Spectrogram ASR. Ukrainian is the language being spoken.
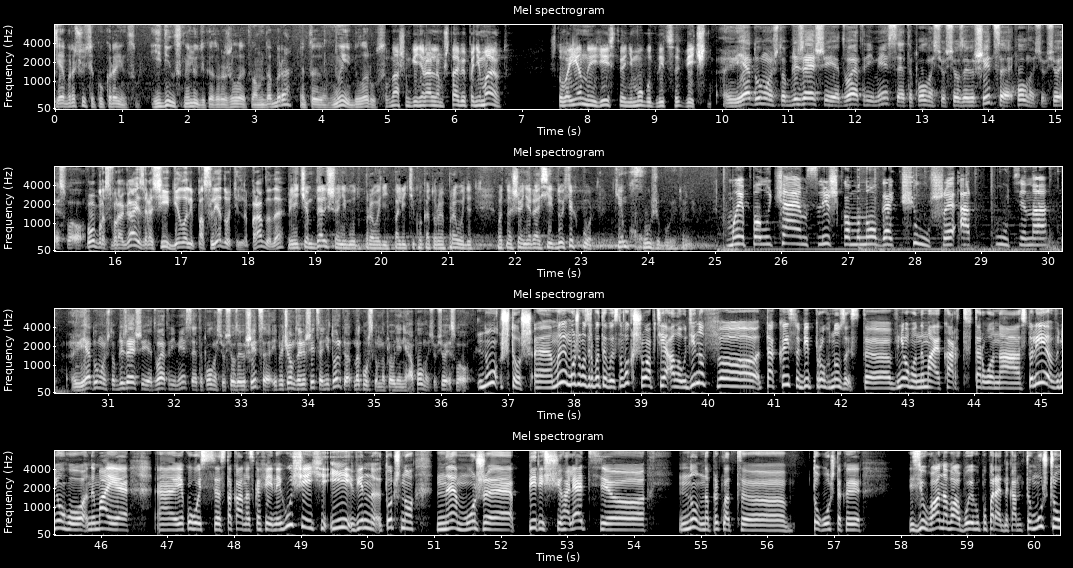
Я обращусь к украинцам. Единственные люди, которые желают вам добра, это мы и белорусы. В нашем генеральном штабе понимают, что военные действия не могут длиться вечно. Я думаю, что в ближайшие 2-3 месяца это полностью все завершится, полностью все СВО. Образ врага из России делали последовательно, правда, да? И чем дальше они будут проводить политику, которую проводят в отношении России до сих пор, тем хуже будет у них. Мы получаем слишком много чуши от Путина. Я думаю, что в ближайшие 2-3 месяца это полностью все завершится, и причем завершится не только на Курском направлении, а полностью все СВО. Ну що ж, е, ми можемо зробити висновок, що Аптє Алаудінов е, такий собі прогнозист. Е, В нього немає карт Таро на столі, в нього немає е, якогось стакана з кофейної гущі, і він точно не може перещегалять, е, ну, наприклад, е, того ж таки. Зюганова або його попередника, тому що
